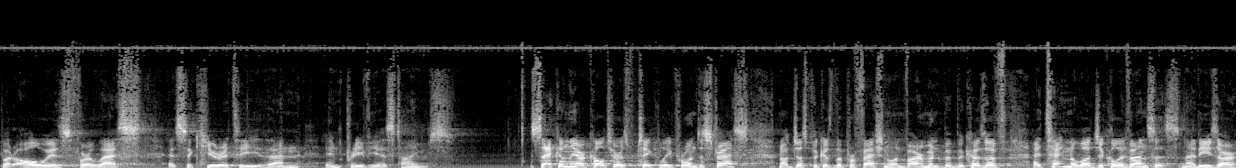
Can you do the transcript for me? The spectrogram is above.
but always for less uh, security than in previous times. Secondly, our culture is particularly prone to stress, not just because of the professional environment, but because of uh, technological advances. Now, these are,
